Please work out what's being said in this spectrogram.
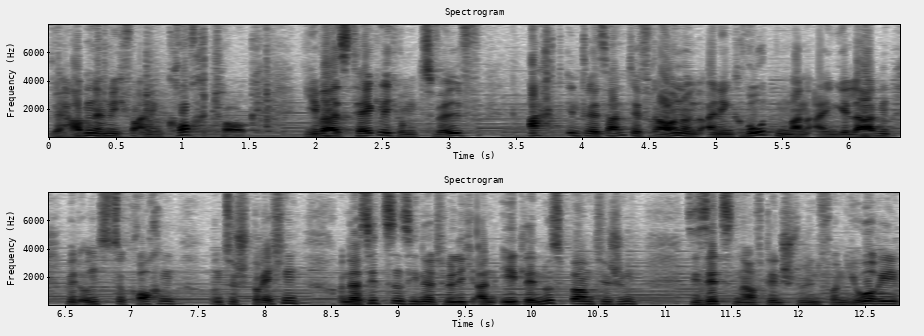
Wir haben nämlich für einen Kochtalk jeweils täglich um 12 Uhr acht interessante Frauen und einen Quotenmann eingeladen, mit uns zu kochen und zu sprechen. Und da sitzen sie natürlich an edlen Nussbaumtischen. Sie sitzen auf den Stühlen von Jori.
